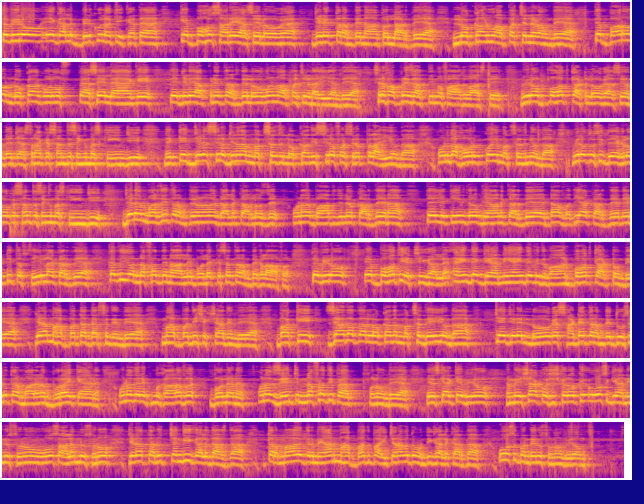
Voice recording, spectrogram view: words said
ਤੇ ਵੀਰੋ, ਇਹ ਗੱਲ ਬਿਲਕੁਲ ਹਕੀਕਤ ਹੈ ਕਿ ਬਹੁਤ ਸਾਰੇ ਐਸੇ ਲੋਕ ਹੈ ਜਿਹੜੇ ਧਰਮ ਦੇ ਨਾਂ ਤੋਂ ਲੜਦੇ ਆ ਲੋਕਾਂ ਨੂੰ ਆਪਸ ਚ ਲੜਾਉਂਦੇ ਆ ਤੇ ਬਾਹਰੋਂ ਲੋਕਾਂ ਕੋਲੋਂ ਪੈਸੇ ਲੈ ਕੇ ਤੇ ਜਿਹੜੇ ਆਪਣੇ ਧਰਮ ਦੇ ਲੋਕ, ਉਹਨਾਂ ਨੂੰ ਆਪਸ ਚ ਲੜਾਈ ਜਾਂਦੇ ਆ ਸਿਰਫ ਆਪਣੇ ਜ਼ਾਤੀ ਮਫਾਦ ਵਾਸਤੇ। ਵੀਰੋ, ਬਹੁਤ ਘੱਟ ਲੋਕ ਐਸੇ ਹੁੰਦੇ, ਜਿਸ ਤਰ੍ਹਾਂ ਕਿ ਸੰਤ ਸਿੰਘ ਮਸਕੀਨ ਜੀ ਕਿ ਜਿਹੜੇ ਸਿਰਫ, ਜਿਨ੍ਹਾਂ ਦਾ ਮਕਸਦ ਲੋਕਾਂ ਦੀ ਸਿਰਫ ਔਰ ਸਿਰਫ ਭਲਾਈ ਹੁੰਦਾ, ਉਹਨਾਂ ਦਾ ਹੋਰ ਕੋਈ ਮਕਸਦ ਨਹੀਂ ਹੁੰਦਾ। ਵੀਰੋ, ਤੁਸੀਂ ਦੇਖ ਲਓ ਕਿ ਸੰਤ ਸਿੰਘ ਮਸਕੀਨ ਜੀ, ਜਿਹੜੇ ਮਰਜ਼ੀ ਧਰਮ ਤੇ ਉਹਨਾਂ ਨਾਲ ਗੱਲ ਕਰ ਲਓ, ਜੇ ਉਹਨਾਂ ਦੇ ਬਾਤ ਜਿਹੜੇ ਉਹ ਕਰਦੇ ਨਾ ਤੇ ਯਕੀਨ ਕਰੋ ਗਿਆਨ ਕਰਦੇ ਆ ਐਡਾ ਵਧੀਆ ਕਰਦੇ ਆ ਤੇ ਐਡੀ ਤਫਸੀਲ ਨਾਲ ਕਰਦੇ ਆ, ਕਦੀ ਉਹ ਨਫ਼ਰਤ ਦੇ ਨਾਲ ਨਹੀਂ ਬੋਲੇ ਕਿਸੇ ਧਰਮ ਦੇ ਖਿਲਾਫ। ਤੇ ਵੀਰੋ, ਇਹ ਬਹੁਤ ਹੀ ਅੱਛੀ ਗੱਲ ਹੈ ਐਂ ਦੇ ਗਿਆਨੀ ਐਂ ਦੇ ਵਿਦਵਾਨ ਬਹੁਤ ਘੱਟ ਹੁੰਦੇ ਆ, ਜਿਹੜਾ ਮੁਹੱਬਤ ਦਾ ਦਰਸ ਦਿੰਦੇ ਆ, ਮੁਹੱਬਤ ਦੀ ਸਿੱਖਿਆ ਦਿੰਦੇ ਆ। ਬਾਕੀ ਜ਼ਿਆਦਾਤਰ ਲੋਕਾਂ ਦਾ ਮਕਸਦ ਇਹ ਹੀ ਹੁੰਦਾ ਕਿ ਜਿਹੜੇ ਲੋਕ ਹੈ ਸਾਡੇ ਧਰਮ ਦੇ ਦੂਸਰੇ ਧਰਮ ਵਾਲਿਆਂ ਨੂੰ ਬੁਰਾ ਹੀ ਕਹਿਣ, ਉਹਨਾਂ ਦੇ ਮੁਖਾਲਫ ਬੋਲਣ, ਉਹਨਾਂ ਦੇ ਜ਼ਿਹਨ 'ਚ ਨਫ਼ਰਤ ਹੀ ਪੈ ਫੈਲਾਉਂਦੇ ਆ। ਇਸ ਕਰਕੇ ਵੀਰੋ, ਹਮੇਸ਼ਾ ਕੋਸ਼ਿਸ਼ ਕਰੋ ਕਿ ਉਸ ਗਿਆਨੀ ਨੂੰ ਸੁਣੋ, ਉਸ ਆਲਮ ਨੂੰ ਸੁਣੋ, ਜਿਹੜਾ ਤੁਹਾਨੂੰ ਚੰਗੀ ਗੱਲ ਦੱਸਦਾ, ਧਰਮਾਂ ਦੇ ਦਰਮਿਆਨ ਮੁਹੱਬਤ, ਭਾਈਚਾਰਾ ਵਧਾਉਣ ਦੀ ਗੱਲ ਕਰਦਾ, ਉਸ ਬੰਦੇ ਨੂੰ ਸੁਣੋ ਵੀਰੋ।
